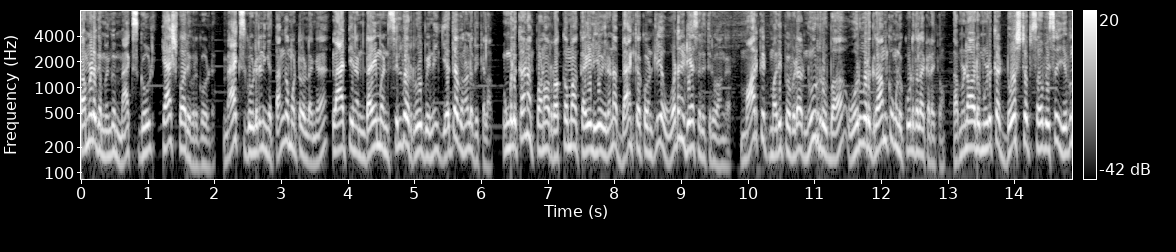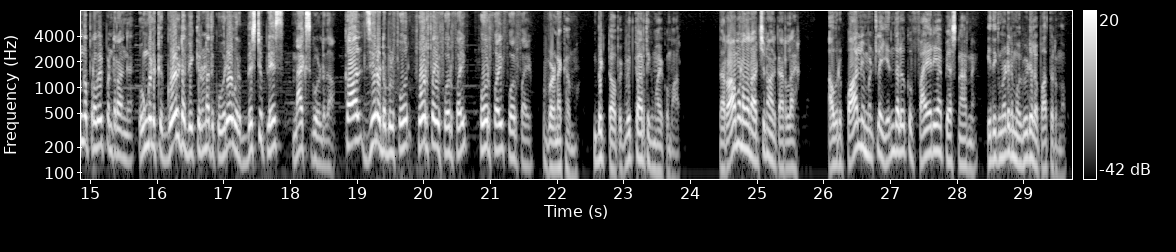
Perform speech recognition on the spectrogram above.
தமிழகம் எங்கும் Max Gold cash for your gold Max Gold நீங்க தங்க மட்டும் இல்லைங்க. பிளாட்டினம் டைமண்ட் சில்வர் ரூபினி எதை வேணாலும் விற்கலாம் உங்களுக்கான பணம் ரொக்கமா கையிலயோ இல்லைன்னா பேங்க் அக்கௌண்ட்லயோ உடனடியாக செலுத்திடுவாங்க. மார்க்கெட் மதிப்பை விட நூறு ரூபாய் ஒரு ஒரு கிராமுக்கு உங்களுக்கு கூடுதலா கிடைக்கும். தமிழ்நாடு முழுக்க டோர் ஸ்டெப் சர்வீஸும் இவங்க ப்ரொவைட் பண்றாங்க. உங்களுக்கு கோல்ட விற்கணும்னு அதுக்கு ஒரே ஒரு பெஸ்ட் பிளேஸ் மேக்ஸ் கோல்டு தான். Call zero double four four five four five four five four five வணக்கம். Big topic with Karthik Mayakumar இந்த ராமநாதன் அர்ச்சனா இருக்கார்ல அவர் பார்லிமெண்ட்ல எந்த அளவுக்கு ஃபயரியா பேசினார்னு இதுக்கு முன்னாடி நம்ம வீடியோல பார்த்துருந்தோம்.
